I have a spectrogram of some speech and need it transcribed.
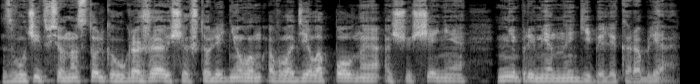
Звучит все настолько угрожающе, что Ледневым овладело полное ощущение непременной гибели корабля.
